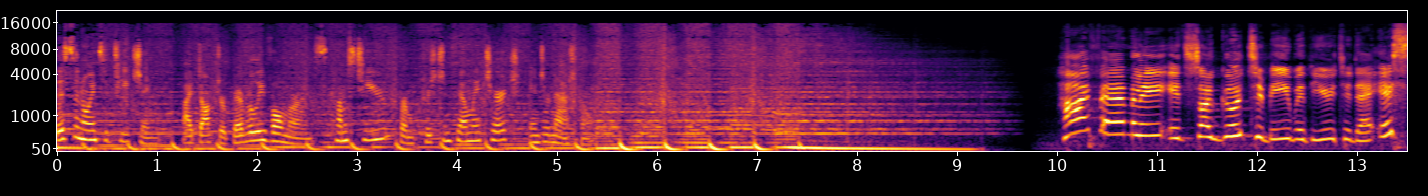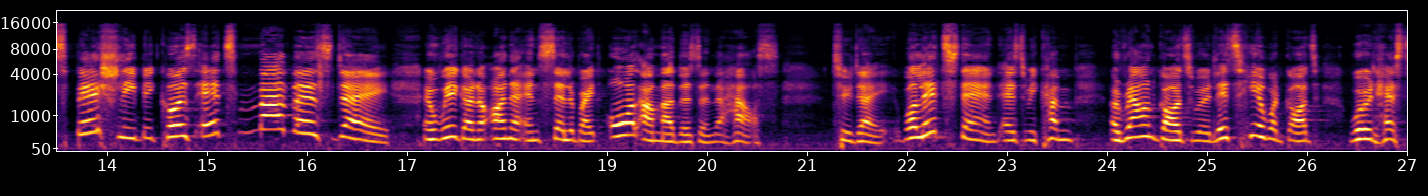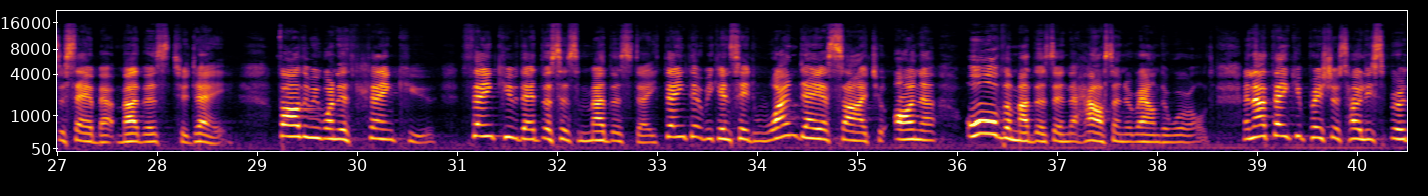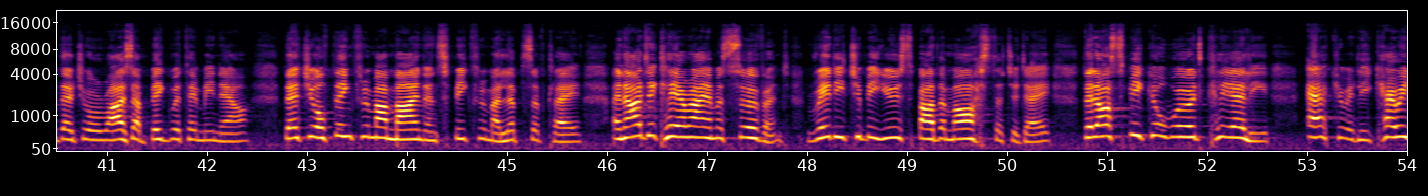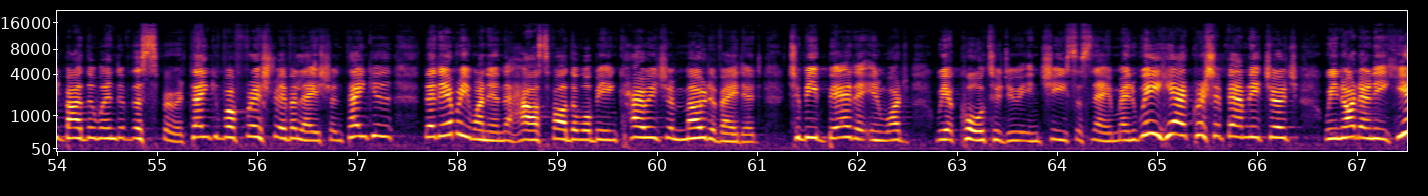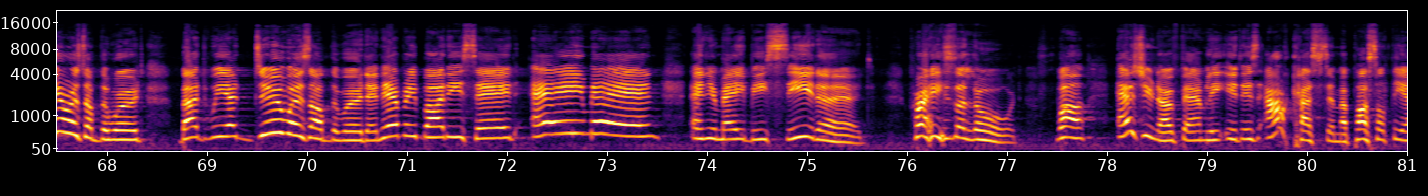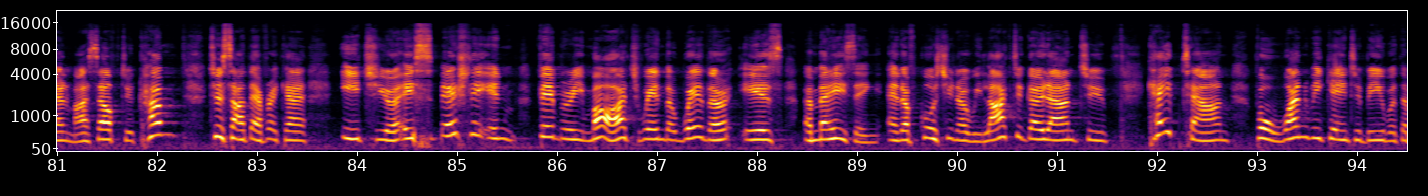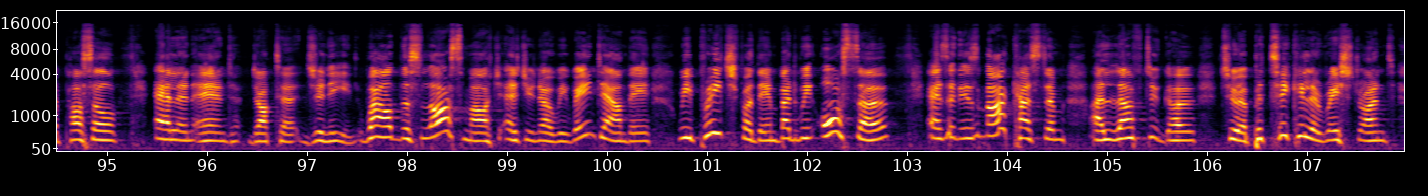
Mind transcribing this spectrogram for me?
This anointed teaching by Dr. Beverly Wolmarans comes to you from Christian Family Church International. Hi, family. It's so good to be with you today, especially because it's Mother's Day. And we're going to honor and celebrate all our mothers in the house today. Well, let's stand as we come around God's word. Let's hear what God's word has to say about mothers today. Father, we want to thank you. Thank you that this is Mother's Day. Thank that we can set one day aside to honor all the mothers in the house and around the world. And I thank you, precious Holy Spirit, that you'll rise up big within me now, that you'll think through my mind and speak through my lips of clay. And I declare I am a servant, ready to be used by the Master today, that I'll speak your word clearly accurately, carried by the wind of the Spirit. Thank you for fresh revelation. Thank you that everyone in the house, Father, will be encouraged and motivated to be better in what we are called to do in Jesus' name. And we here at Christian Family Church, we not only hearers of the word, but we are doers of the word. And everybody said, Amen. And you may be seated. Praise the Lord. Well, as you know, family, it is our custom, Apostle Theo and myself, to come to South Africa each year, especially in February, March, when the weather is amazing. And of course, you know, we like to go down to Cape Town for one weekend to be with Apostle Alan and Dr. Janine. Well, this last March, as you know, we went down there, we preached for them, but we also as it is my custom, I love to go to a particular restaurant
